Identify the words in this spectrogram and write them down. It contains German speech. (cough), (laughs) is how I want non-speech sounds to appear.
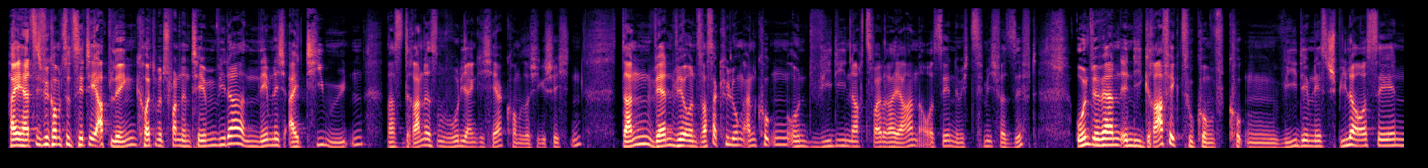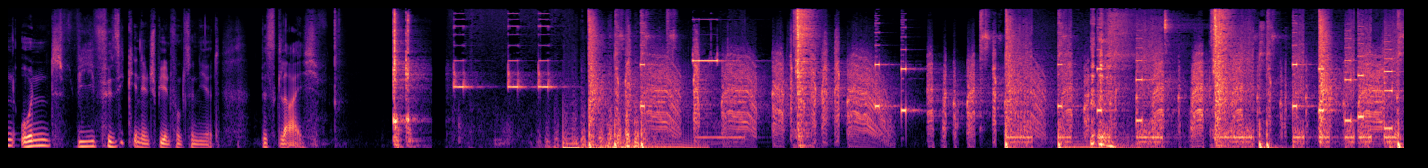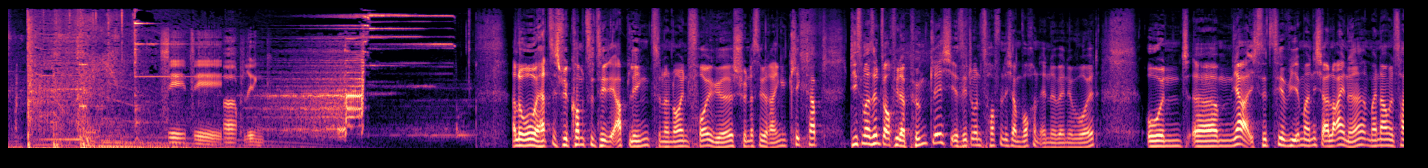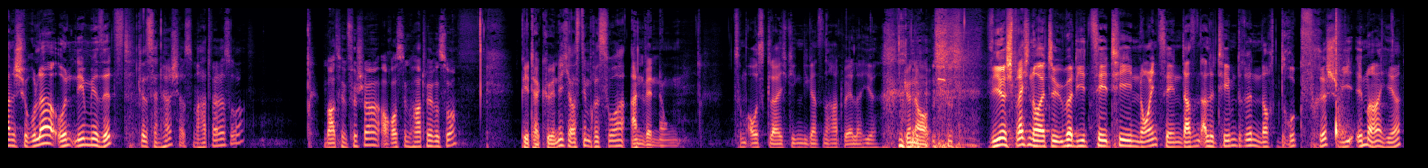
Hi, herzlich willkommen zu CT Uplink. Heute mit spannenden Themen wieder, nämlich IT-Mythen, was dran ist und wo die eigentlich herkommen, solche Geschichten. Dann werden wir uns Wasserkühlungen angucken und wie die nach zwei, drei Jahren aussehen, nämlich ziemlich versifft. Und wir werden in die Grafikzukunft gucken, wie demnächst Spiele aussehen und wie Physik in den Spielen funktioniert. Bis gleich. CT Uplink. Hallo, herzlich willkommen zu CT Uplink, zu einer neuen Folge. Schön, dass ihr reingeklickt habt. Diesmal sind wir auch wieder pünktlich. Ihr seht uns hoffentlich am Wochenende, wenn ihr wollt. Und ähm, ja, ich sitze hier wie immer nicht alleine. Mein Name ist Hannes Schirulla und neben mir sitzt Christian Hirsch aus dem Hardware-Ressort. Martin Fischer, auch aus dem Hardware-Ressort. Peter König aus dem Ressort Anwendungen zum Ausgleich gegen die ganzen Hardwareler hier. Genau. (laughs) Wir sprechen heute über die CT19. Da sind alle Themen drin, noch druckfrisch wie immer hier.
